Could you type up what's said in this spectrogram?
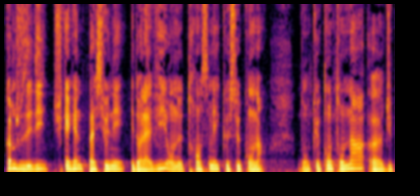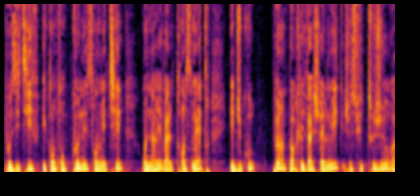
comme je vous ai dit, je suis quelqu'un de passionné et dans la vie, on ne transmet que ce qu'on a. Donc euh, quand on a euh, du positif et quand on connaît son métier, on arrive à le transmettre et du coup, peu importe les Fashion Week, je suis toujours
